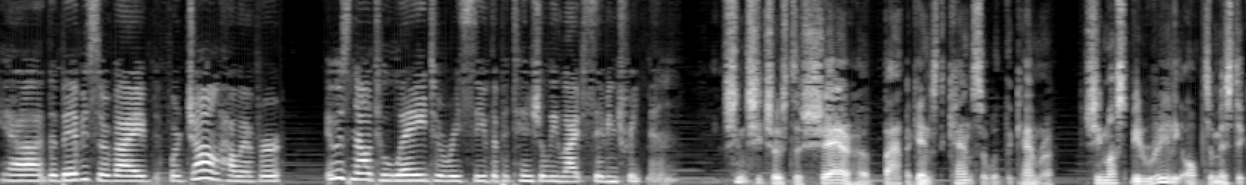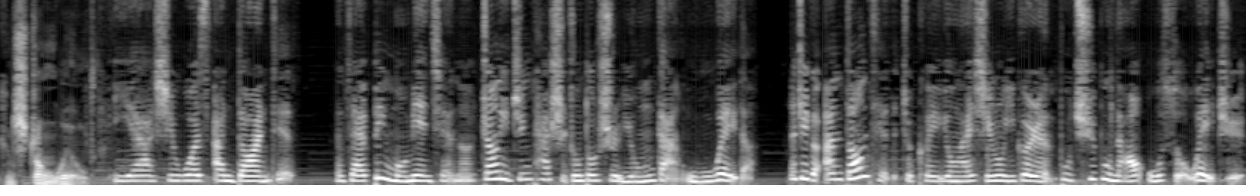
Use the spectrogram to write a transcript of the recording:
Yeah, the baby survived. For John, however, it was now too late to receive the potentially life-saving treatment. Since she chose to share her battle against cancer with the camera, she must be really optimistic and strong-willed. Yeah, she was undaunted. 那在病魔面前呢，张丽君她始终都是勇敢无畏的。那这个 undaunted 就可以用来形容一个人不屈不挠、无所畏惧。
